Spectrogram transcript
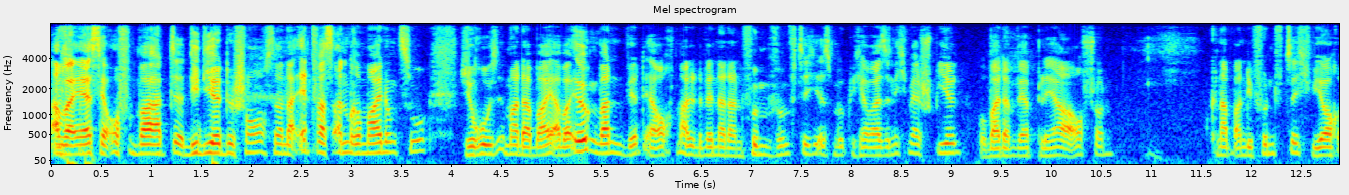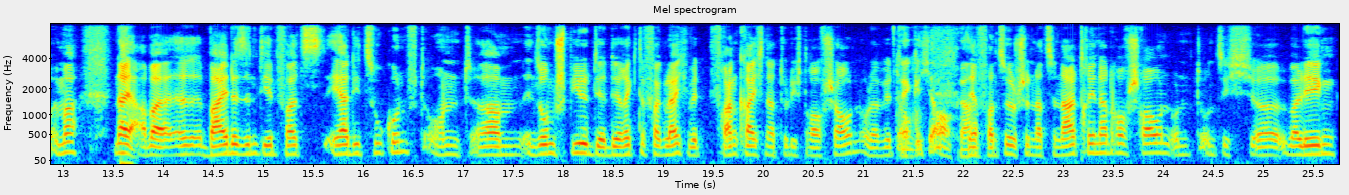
Aber er ist ja offenbar, hat Didier Deschamps eine etwas andere Meinung zu. Giroud ist immer dabei, aber irgendwann wird er auch mal, wenn er dann 55 ist, möglicherweise nicht mehr spielen. Wobei dann wäre Player auch schon knapp an die 50, wie auch immer. Naja, aber äh, beide sind jedenfalls eher die Zukunft und ähm, in so einem Spiel der direkte Vergleich wird Frankreich natürlich drauf schauen oder wird Denk auch, auch ja. der französische Nationaltrainer drauf schauen und, und sich äh, überlegen,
